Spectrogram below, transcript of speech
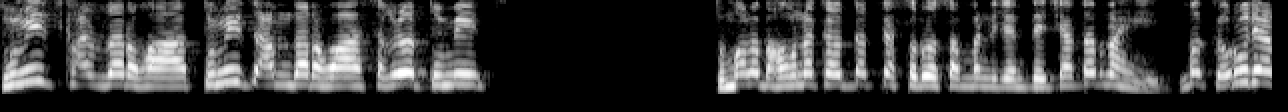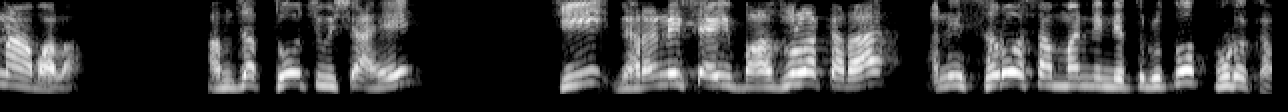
तुम्हीच खासदार व्हा तुम्हीच आमदार व्हा सगळं तुम्हीच. तुम्हाला भावना कळतात का सर्वसामान्य जनतेच्या? तर नाही. मग करू द्या ना आम्हाला. आमचा तोच विषय आहे की घराणेशाही बाजूला करा आणि सर्वसामान्य नेतृत्व पुढं करा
